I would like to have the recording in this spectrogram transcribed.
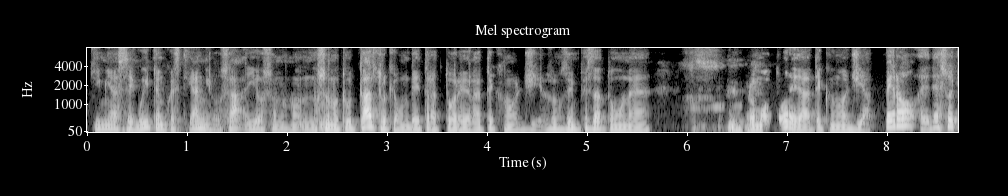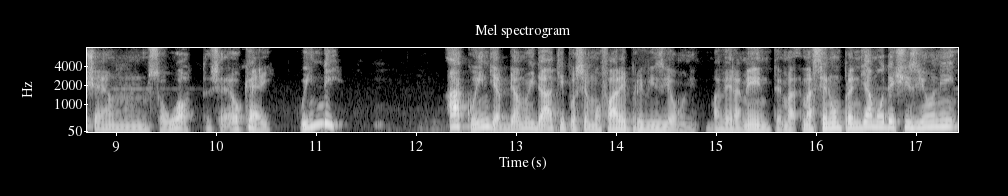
chi mi ha seguito in questi anni lo sa, io sono, non sono tutt'altro che un detrattore della tecnologia, sono sempre stato un, un promotore della tecnologia, però adesso c'è un so what, cioè ok, quindi? Ah, quindi abbiamo i dati, possiamo fare previsioni, ma veramente, ma, ma se non prendiamo decisioni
